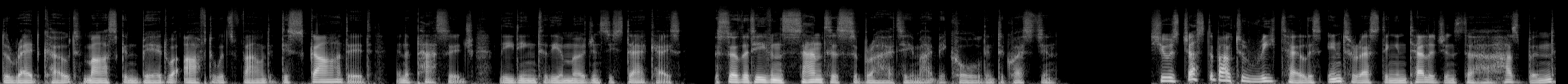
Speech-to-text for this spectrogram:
The red coat, mask, and beard were afterwards found discarded in a passage leading to the emergency staircase, so that even Santa's sobriety might be called into question. She was just about to retail this interesting intelligence to her husband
